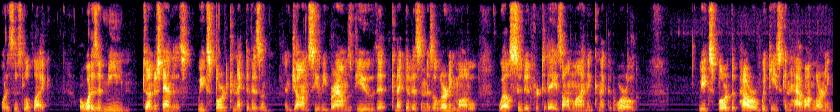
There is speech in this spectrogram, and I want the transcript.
what does this look like? Or what does it mean? To understand this, we explored connectivism and John Seely Brown's view that connectivism is a learning model well suited for today's online and connected world. We explored the power wikis can have on learning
